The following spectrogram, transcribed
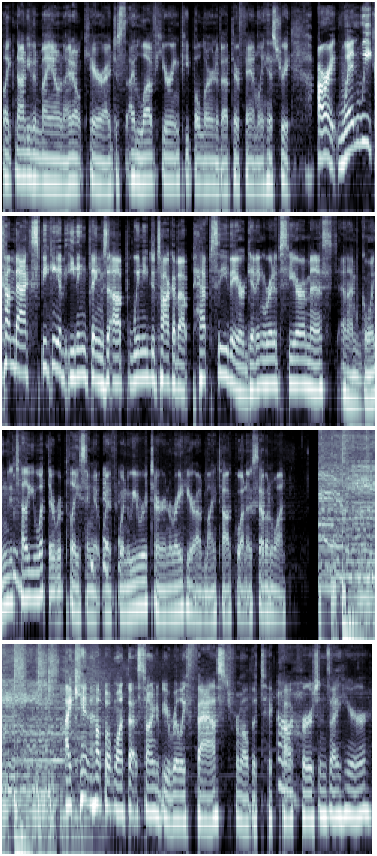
like not even my own. I don't care. I just I love hearing people learn about their family history. All right, when we come back, speaking of eating things up, we need to talk about Pepsi. They are getting rid of Sierra Mist, and I'm going to tell you what they're replacing it with when we return right here on My Talk 1071. I can't help but want that song to be really fast from all the TikTok versions I hear.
